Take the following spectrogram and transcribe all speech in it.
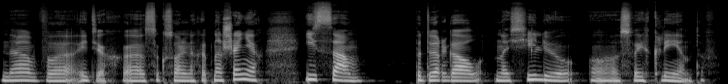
да, в этих э, сексуальных отношениях и сам подвергал насилию э, своих клиентов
